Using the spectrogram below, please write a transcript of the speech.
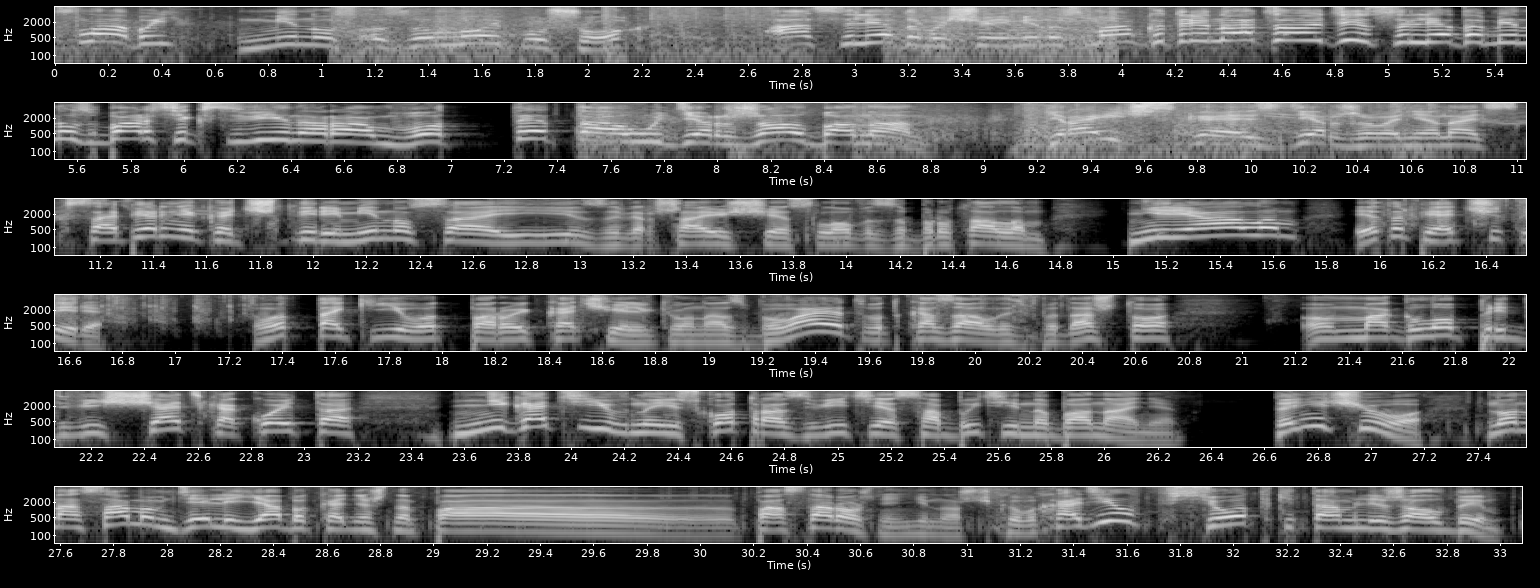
Слабый, минус злой пушок. А следом еще и минус мамка 13, и следом минус барсик с винором. Вот это удержал банан. Героическое сдерживание натиска соперника. 4 минуса и завершающее слово за бруталом нереалом. Это 5-4. Вот такие вот порой качельки у нас бывают. Вот казалось бы, да, что э, могло предвещать какой-то негативный исход развития событий на банане. Да ничего. Но на самом деле я бы, конечно, по... поосторожнее немножечко выходил. Все-таки там лежал дым.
